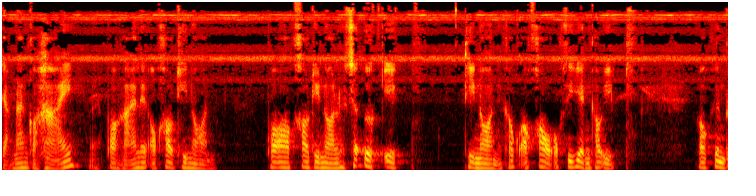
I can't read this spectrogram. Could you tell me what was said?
จากนั้นก็หาย พอหายเลยเอาเข้าที่นอน พอเอาเข้าที่นอนแล้วสะอึกอีกที่นอนเขาก็เอาเข้าออกซิเจนเขาอีกเขาขึ้นไป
